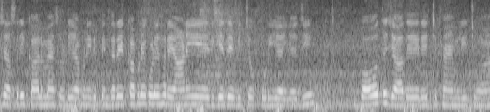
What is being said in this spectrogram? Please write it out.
ਸਤਿ ਸ੍ਰੀ ਅਕਾਲ। ਮੈਂ ਤੁਹਾਡੀ ਆਪਣੀ ਰੁਪਿੰਦਰ। ਇੱਕ ਆਪਣੇ ਕੋਲੇ ਹਰਿਆਣੇ ਏਰੀਏ ਦੇ ਵਿੱਚੋਂ ਕੁੜੀ ਆਈ ਹੈ ਜੀ। ਬਹੁਤ ਜ਼ਿਆਦਾ ਰਿਚ ਫੈਮਿਲੀ ਚੋਂ ਆ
